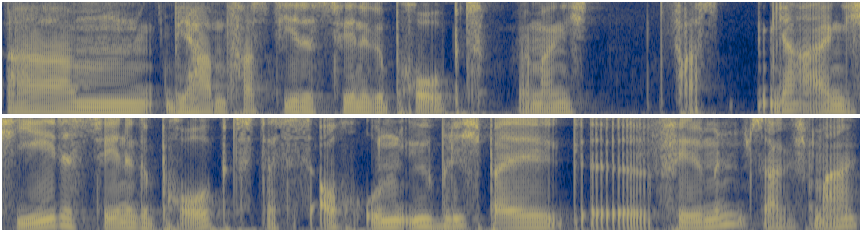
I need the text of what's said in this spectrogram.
Ähm, wir haben fast jede Szene geprobt. Wir haben eigentlich fast, ja, eigentlich jede Szene geprobt. Das ist auch unüblich bei äh, Filmen, sag ich mal.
